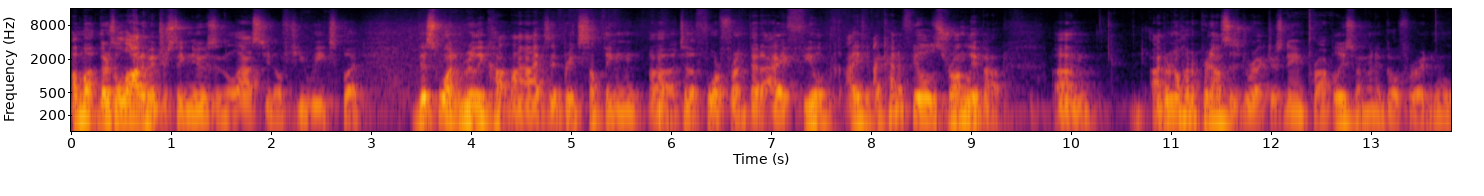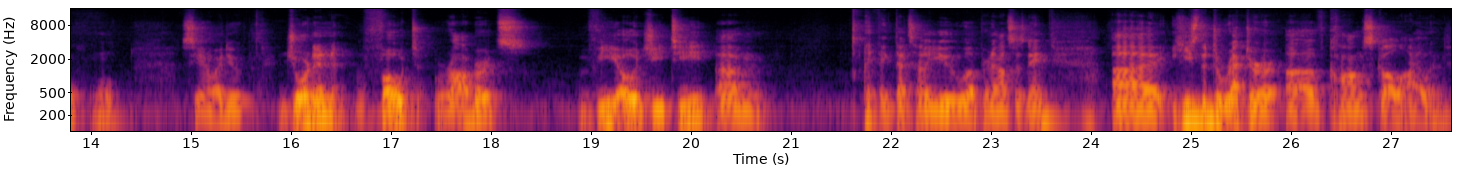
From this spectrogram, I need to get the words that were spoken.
Um, there's a lot of interesting news in the last you know few weeks, but this one really caught my eye because it brings something uh, to the forefront that I feel I, I kind of feel strongly about. Um, I don't know how to pronounce his director's name properly, so I'm going to go for it, and we'll we'll see how I do. Jordan Vogt Roberts, V O G T. Um, I think that's how you uh, pronounce his name. Uh, he's the director of Kong Skull Island.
